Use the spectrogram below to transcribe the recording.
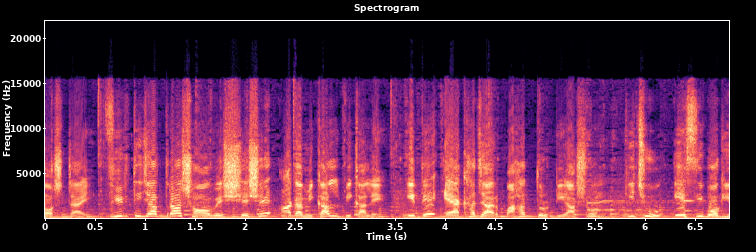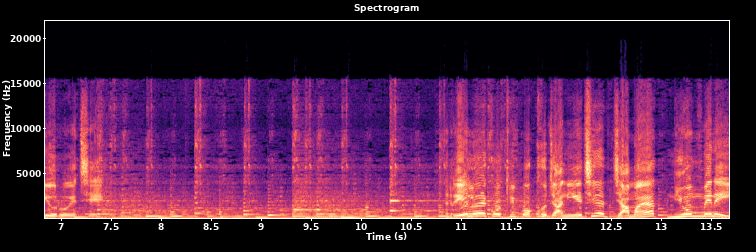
দশটায়। ফিরতি যাত্রা সমাবেশ শেষে আগামীকাল বিকালে। এতে এক হাজার বাহাত্তরটি আসন, কিছু এসি বগিও রয়েছে। রেলওয়ে কর্তৃপক্ষ জানিয়েছে, জামায়াত নিয়ম মেনেই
